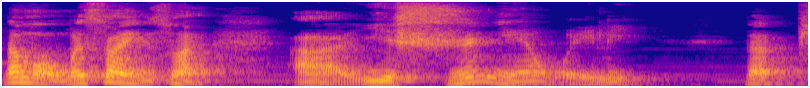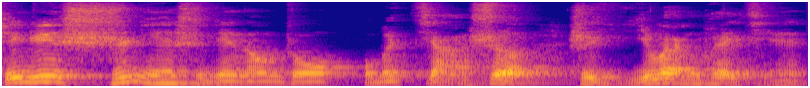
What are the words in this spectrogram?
那么我们算一算啊，以十年为例。那平均十年时间当中，我们假设是一万块钱，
